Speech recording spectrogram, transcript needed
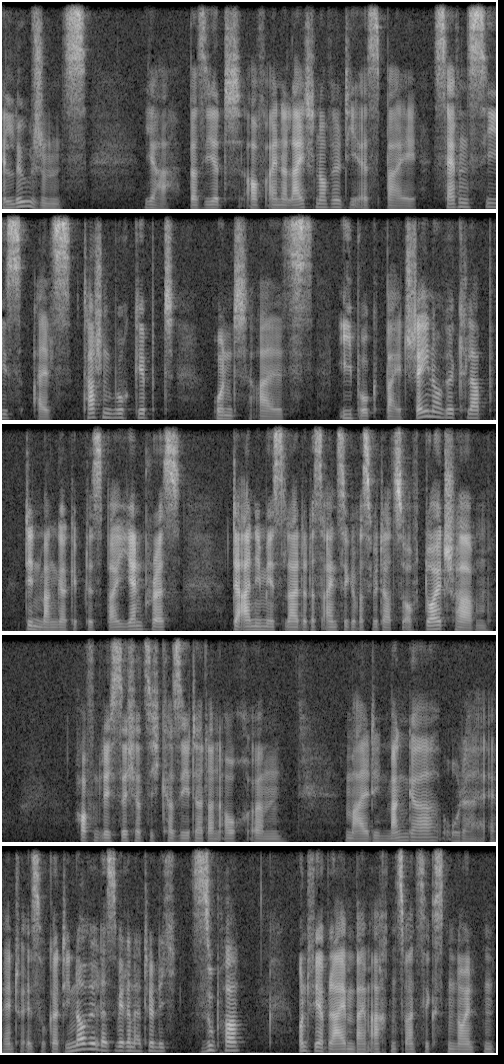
Illusions. Ja, basiert auf einer Light Novel, die es bei Seven Seas als Taschenbuch gibt und als E-Book bei J-Novel Club. Den Manga gibt es bei Yen Press. Der Anime ist leider das einzige, was wir dazu auf Deutsch haben. Hoffentlich sichert sich Kaseta dann auch ähm, mal den Manga oder eventuell sogar die Novel. Das wäre natürlich super. Und wir bleiben beim 28.09.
